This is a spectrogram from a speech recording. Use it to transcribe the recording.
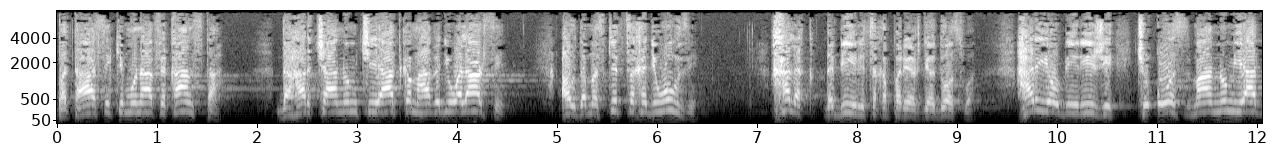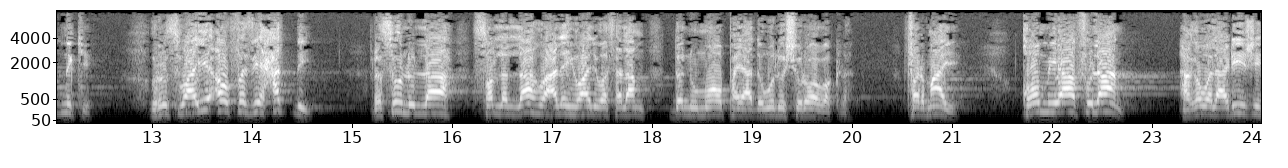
په تاسې کې منافقان سته د هر چا نوم چې یاد کم هغه دې ولاړ سي او د مسجد څخه دې ووځي خلق د بيري څخه په ريږديدو شوه هر يو بيريږي چي اوس زما نوم ياد نه کي رسوايي او فضيحت دي رسول الله صلی الله عليه وآله وسلم د نومو په يادولو شروع وکړه فرمايي قم يا فلان هغه ولاړيږي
